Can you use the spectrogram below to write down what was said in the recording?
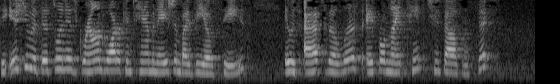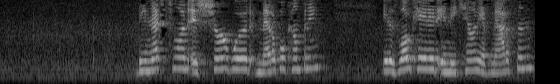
The issue with this one is groundwater contamination by VOCs. It was added to the list April 19, 2006. The next one is Sherwood Medical Company. It is located in the county of Madison.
